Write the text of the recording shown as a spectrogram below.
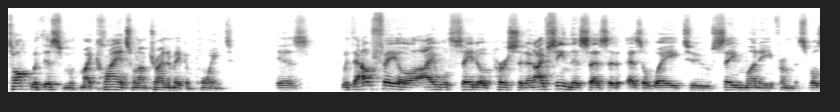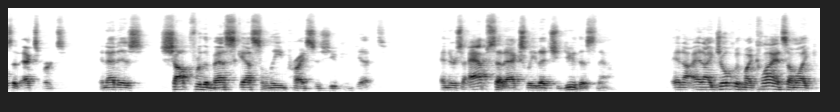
talk with this with my clients when i'm trying to make a point is without fail i will say to a person and i've seen this as a, as a way to save money from the supposed experts and that is shop for the best gasoline prices you can get. And there's apps that actually let you do this now and I, and I joke with my clients, I'm like,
